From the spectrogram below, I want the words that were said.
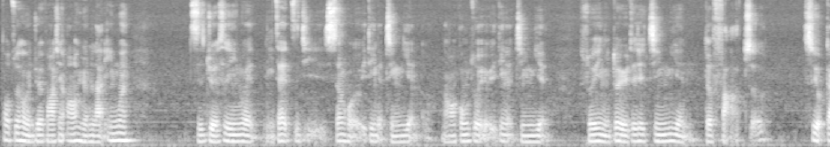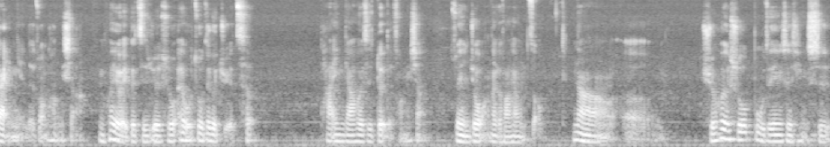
到最后你就会发现哦，原来因为直觉是因为你在自己生活有一定的经验了，然后工作有一定的经验，所以你对于这些经验的法则是有概念的状况下，你会有一个直觉说，哎，我做这个决策，它应该会是对的方向，所以你就往那个方向走。那呃，学会说不这件事情是。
